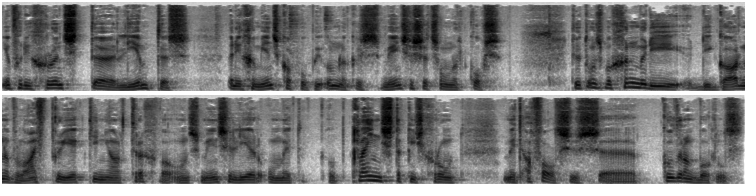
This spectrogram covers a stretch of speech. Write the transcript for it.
een van die grootste leemtes in die gemeenskap op die oomblik is mense sit sonder kos. Toe het ons begin met die die Garden of Life projek 10 jaar terug waar ons mense leer om met op klein stukkies grond met afval soos uh koeldrankbottels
